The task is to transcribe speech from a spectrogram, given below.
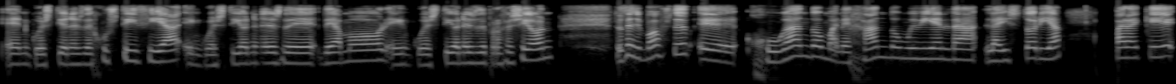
en cuestiones de justicia, en cuestiones de, amor, en cuestiones de profesión. Entonces va usted eh, jugando, manejando muy bien la, la historia para que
